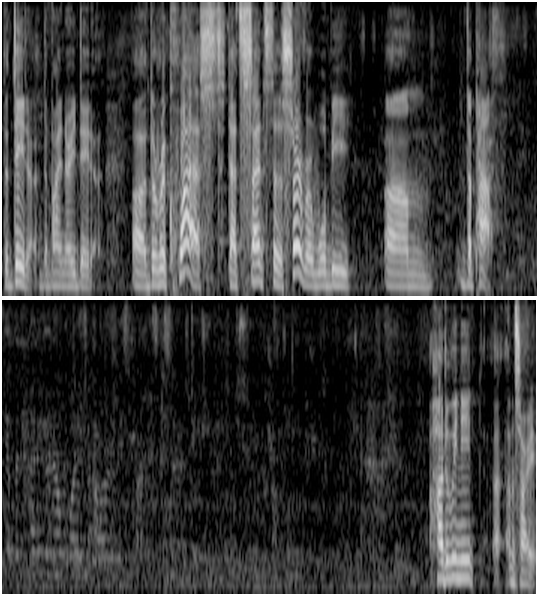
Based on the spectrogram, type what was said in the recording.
the data, the binary data. Uh, the request that's sent to the server will be um, the path. Yeah, how do you know what is our response? So we How do we need, uh, I'm sorry,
